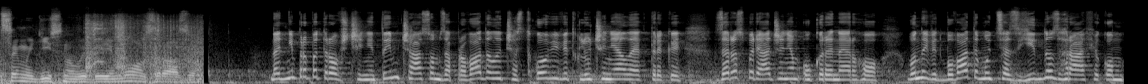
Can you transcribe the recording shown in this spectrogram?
Це ми дійсно видаємо зразу. На Дніпропетровщині тим часом запровадили часткові відключення електрики за розпорядженням Укренерго. Вони відбуватимуться згідно з графіком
